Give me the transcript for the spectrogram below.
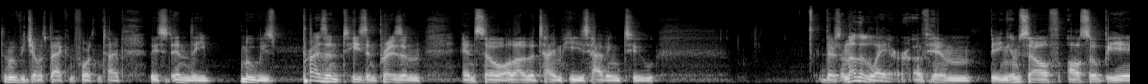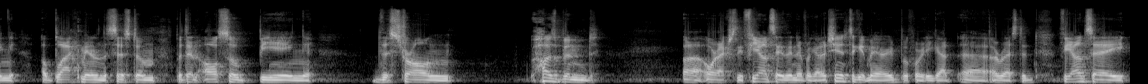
the movie jumps back and forth in time. At least in the movie's present, he's in prison, and so a lot of the time he's having to. There's another layer of him being himself, also being a black man in the system, but then also being the strong husband uh, or actually fiance. They never got a chance to get married before he got uh, arrested. Fiance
